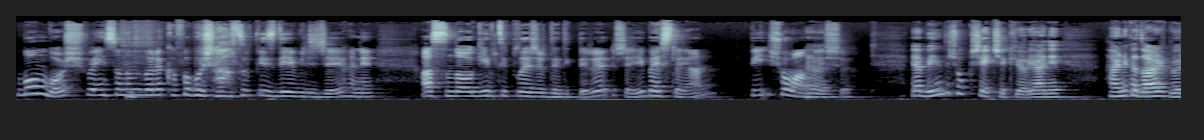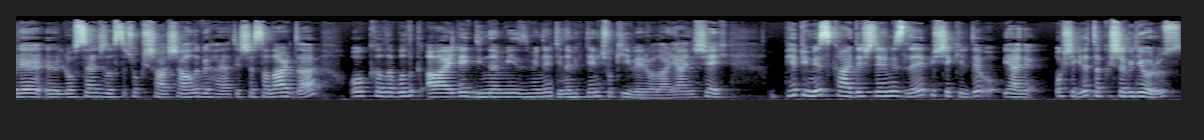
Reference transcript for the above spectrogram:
bomboş ve insanın böyle kafa boşaltıp izleyebileceği hani aslında o guilty pleasure dedikleri şeyi besleyen bir şov anlayışı. Ya beni de çok şey çekiyor. Yani her ne kadar böyle e, Los Angeles'ta çok şaşalı bir hayat yaşasalar da o kalabalık aile dinamizmini, dinamiklerini çok iyi veriyorlar. Yani şey hepimiz kardeşlerimizle bir şekilde yani o şekilde takışabiliyoruz.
